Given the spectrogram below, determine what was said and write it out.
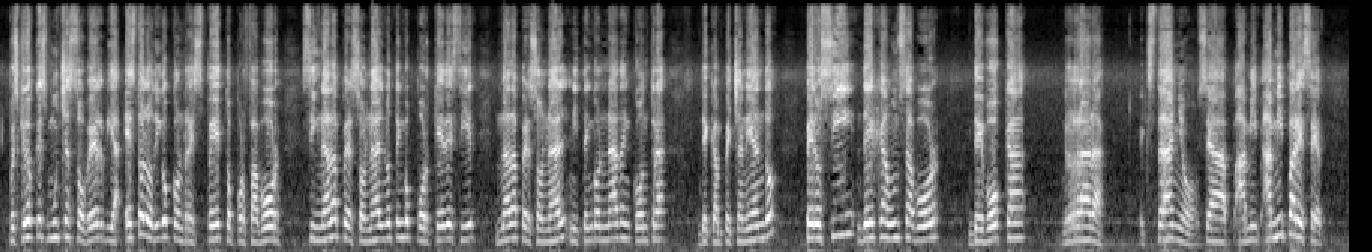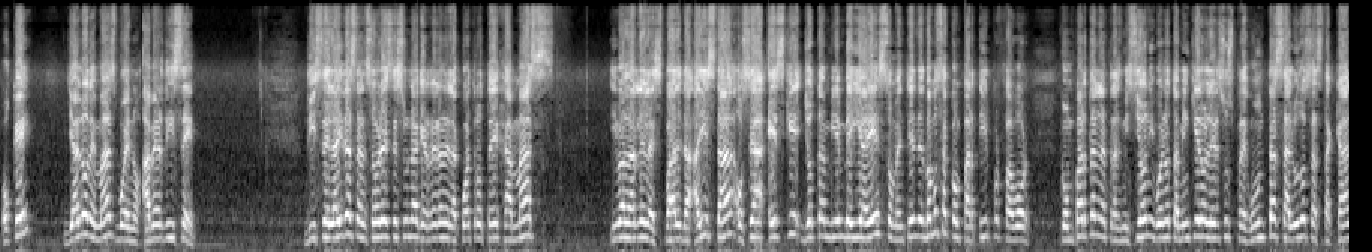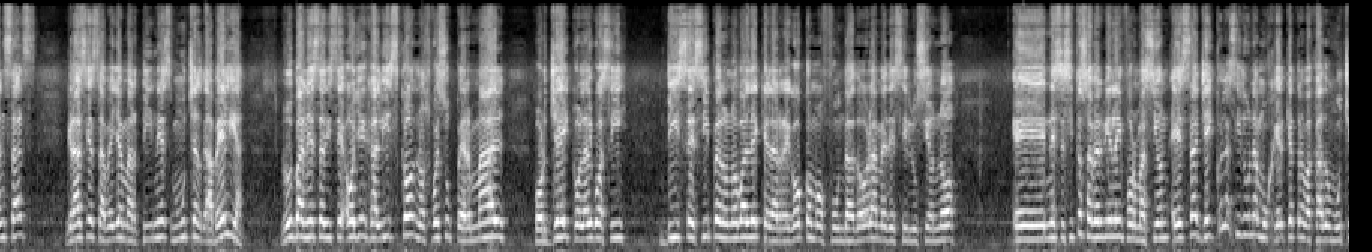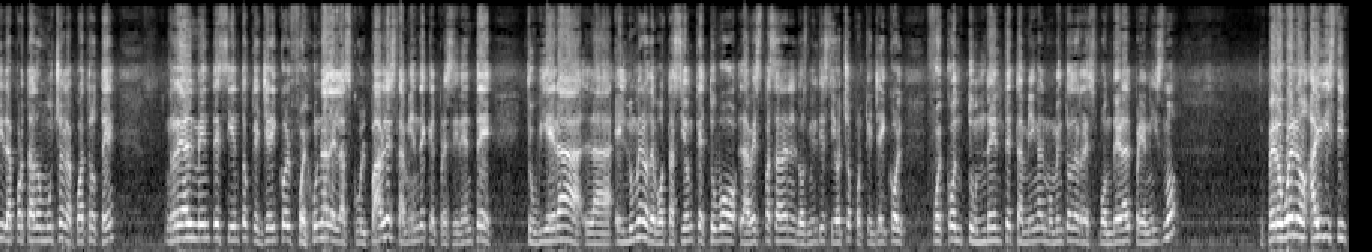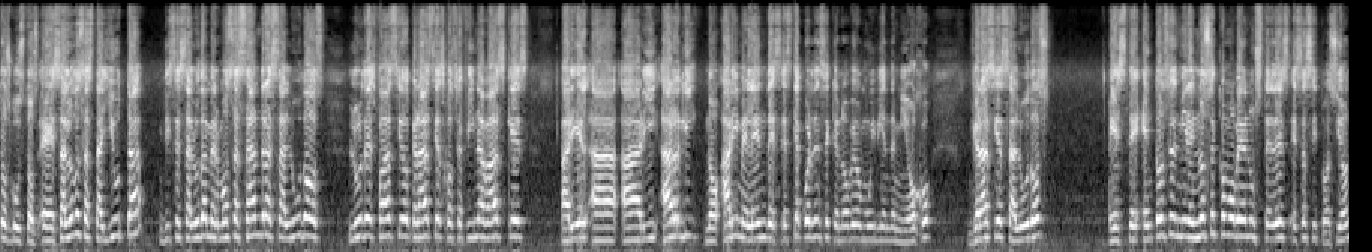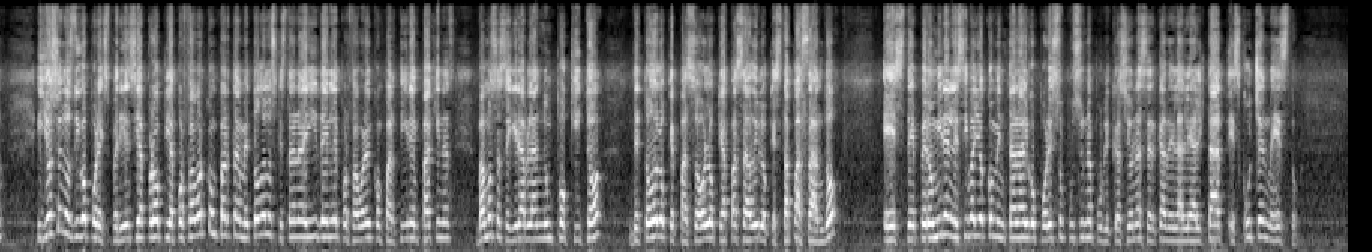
pues creo que es mucha soberbia. Esto lo digo con respeto, por favor, sin nada personal. No tengo por qué decir nada personal, ni tengo nada en contra de campechaneando, pero sí deja un sabor de boca rara, extraño, o sea, a mi, a mi parecer, ¿ok? Ya lo demás, bueno, a ver, dice, dice, Laida Sansores es una guerrera de la 4T, jamás iba a darle la espalda. Ahí está, o sea, es que yo también veía eso, ¿me entiendes? Vamos a compartir, por favor. Compartan la transmisión y bueno, también quiero leer sus preguntas. Saludos hasta Kansas. Gracias a Bella Martínez, muchas, a. Ruth Vanessa dice, oye, en Jalisco nos fue súper mal por J. Cole, algo así. Dice, sí, pero no vale que la regó como fundadora, me desilusionó. Eh, necesito saber bien la información. Esa, J. Cole ha sido una mujer que ha trabajado mucho y le ha aportado mucho a la 4T. Realmente siento que J. Cole fue una de las culpables también de que el presidente tuviera la, el número de votación que tuvo la vez pasada en el 2018, porque J. Cole fue contundente también al momento de responder al prianismo. Pero bueno, hay distintos gustos. Eh, saludos hasta Utah. Dice, salúdame hermosa Sandra, saludos. Lourdes Facio, gracias. Josefina Vázquez. Ariel, Ari, Arli, no, Ari Meléndez. Es que acuérdense que no veo muy bien de mi ojo. Gracias, saludos. Este, entonces miren, no sé cómo vean ustedes esa situación. Y yo se los digo por experiencia propia. Por favor, compártanme. Todos los que están ahí, denle por favor en compartir en páginas. Vamos a seguir hablando un poquito de todo lo que pasó, lo que ha pasado y lo que está pasando. Este, pero miren, les iba yo a comentar algo, por eso puse una publicación acerca de la lealtad. Escúchenme esto.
